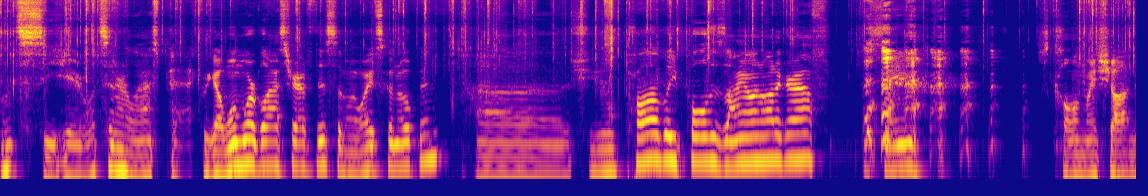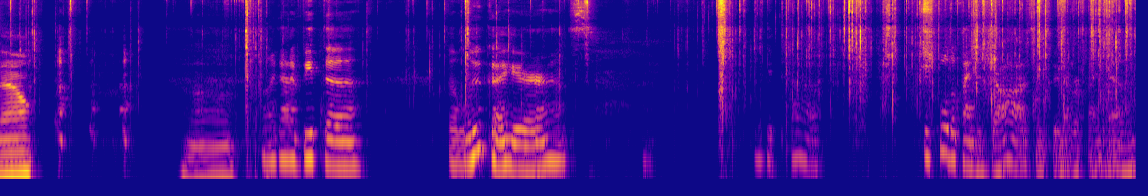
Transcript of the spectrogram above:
Let's see here. What's in our last pack? We got one more blaster after this that my wife's going to open. Uh, she'll probably pull the Zion autograph. Just saying. Just calling my shot now. Well, I gotta beat the the Luka here. That's be tough. Be cool to find a Ja since we never find him.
